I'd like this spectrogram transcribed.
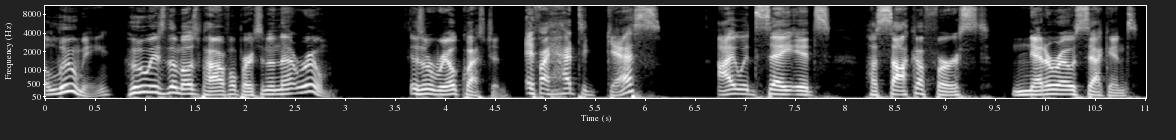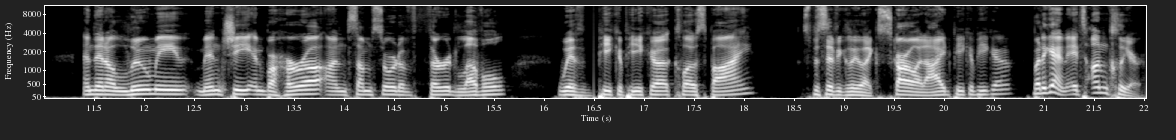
Illumi, who is the most powerful person in that room? Is a real question. If I had to guess, I would say it's Hasaka first, Netero second, and then Illumi, Minchi, and Bahura on some sort of third level with Pika Pika close by, specifically like Scarlet Eyed Pika Pika. But again, it's unclear.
